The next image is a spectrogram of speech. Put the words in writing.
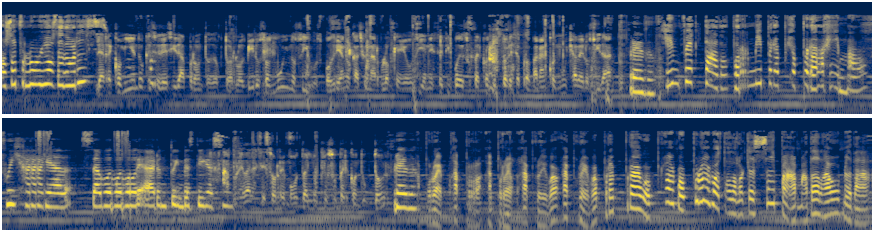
¿Los efluvios de Doris? Le recomiendo que se decida pronto, doctor. Los virus son muy nocivos, podrían ocasionar bloqueos y en este tipo de superconductores se propagan con mucha velocidad. Fredo, Infectado por mi propio prójimo. fui hackeada. Sabotearon tu investigación. ¿Aprueba el acceso remoto al núcleo superconductor? Fredo, Apruebo, apruebo, apruebo, apruebo, apruebo, apruebo, apruebo, apruebo todo lo que sepa a madera húmeda.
